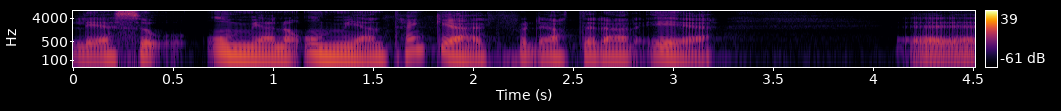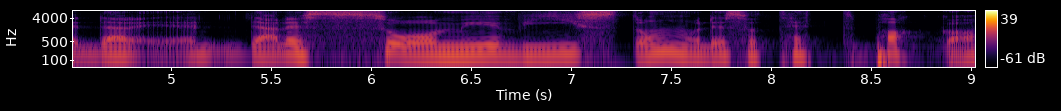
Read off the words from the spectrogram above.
lese om igjen og om igjen, tenker jeg. For det der er der, der, er så mye visdom, og det er så tettpakka.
